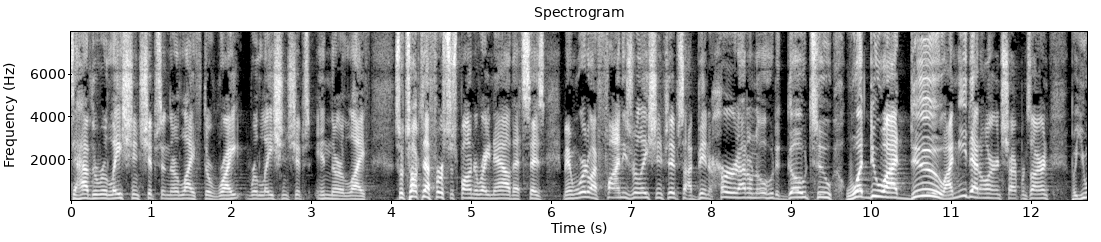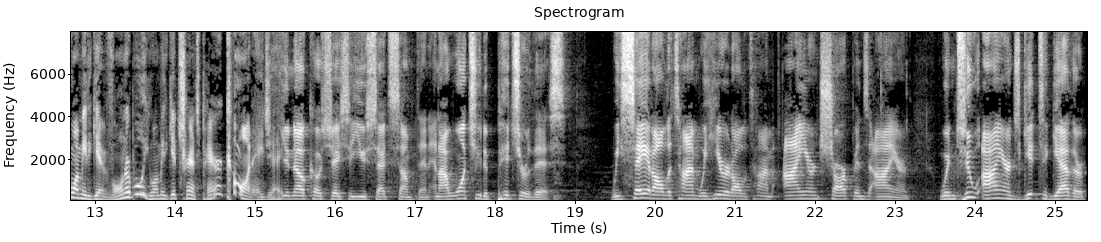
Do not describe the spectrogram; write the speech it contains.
to have the relationships in their life, the right relationships in their life. So, talk to that first responder right now that says, Man, where do I find these relationships? I've been hurt. I don't know who to go to. What do I do? I need that iron sharpens iron. But you want me to get vulnerable? You want me to get transparent? Come on, AJ. You know, Coach JC, you said something, and I want you to picture this. We say it all the time, we hear it all the time iron sharpens iron. When two irons get together,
